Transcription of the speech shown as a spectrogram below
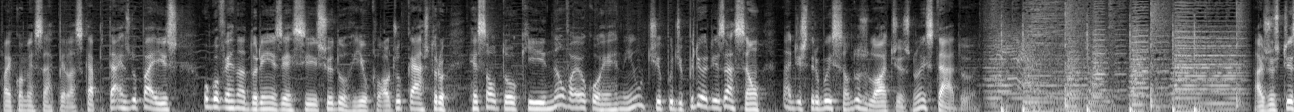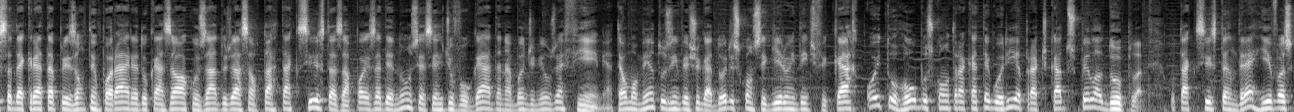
vai começar pelas capitais do país, o governador em exercício do Rio, Cláudio Castro, ressaltou que não vai ocorrer nenhum tipo de priorização na distribuição dos lotes no estado. A justiça decreta a prisão temporária do casal acusado de assaltar taxistas após a denúncia ser divulgada na Band News FM. Até o momento, os investigadores conseguiram identificar oito roubos contra a categoria praticados pela dupla. O taxista André Rivas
